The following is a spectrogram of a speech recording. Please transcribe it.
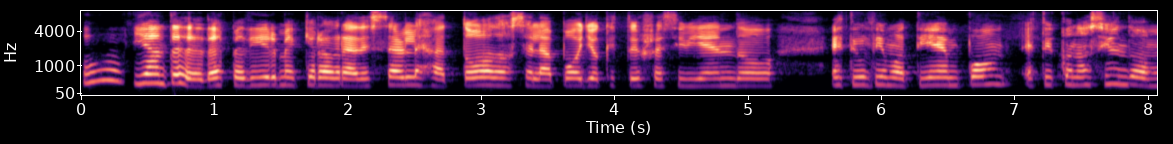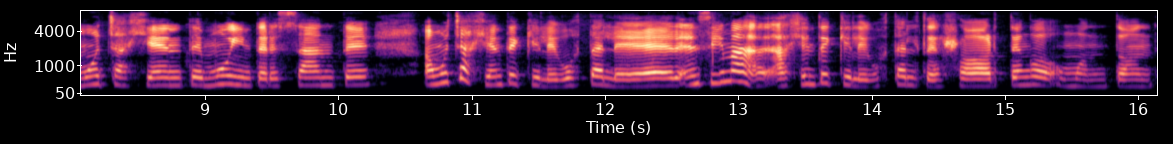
Uh. Y antes de despedirme, quiero agradecerles a todos el apoyo que estoy recibiendo este último tiempo. Estoy conociendo a mucha gente muy interesante, a mucha gente que le gusta leer, encima a gente que le gusta el terror. Tengo un montón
